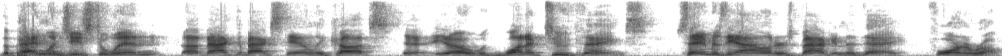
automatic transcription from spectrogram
the Penguins used to win back to back Stanley Cups, uh, you know, with one of two things. Same as the Islanders back in the day, four in a row,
